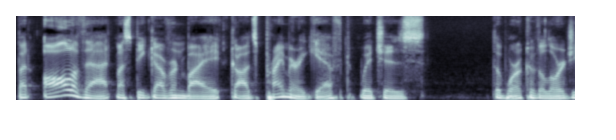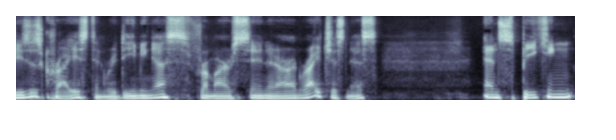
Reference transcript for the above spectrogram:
But all of that must be governed by God's primary gift, which is the work of the Lord Jesus Christ in redeeming us from our sin and our unrighteousness and speaking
